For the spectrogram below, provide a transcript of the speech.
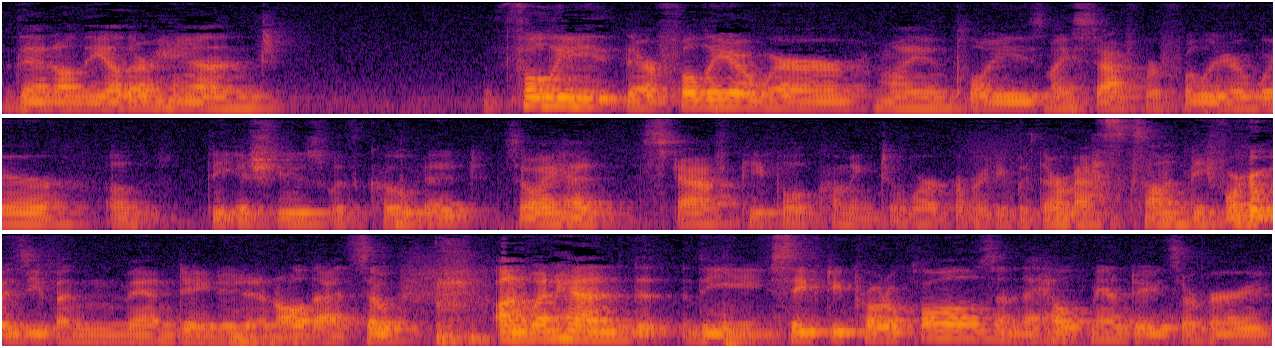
Then on the other hand, fully they're fully aware my employees my staff were fully aware of the issues with covid. So i had staff people coming to work already with their masks on before it was even mandated and all that. So on one hand the safety protocols and the health mandates are very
